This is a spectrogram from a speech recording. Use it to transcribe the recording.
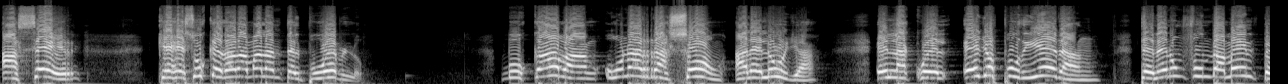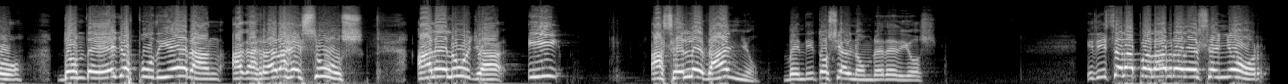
hacer que Jesús quedara mal ante el pueblo. Buscaban una razón, aleluya, en la cual ellos pudieran tener un fundamento donde ellos pudieran agarrar a Jesús, aleluya, y hacerle daño. Bendito sea el nombre de Dios. Y dice la palabra del Señor,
